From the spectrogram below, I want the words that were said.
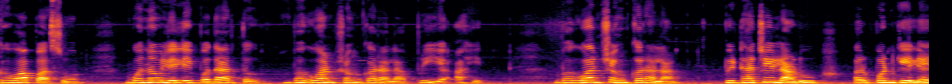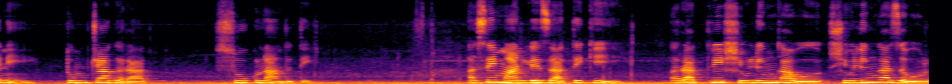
गव्हापासून बनवलेले पदार्थ भगवान शंकराला प्रिय आहेत. भगवान शंकराला पिठाचे लाडू अर्पण केल्याने तुमच्या घरात सुख नांदते. असे मानले जाते की रात्री शिवलिंगावर शिवलिंगाजवळ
